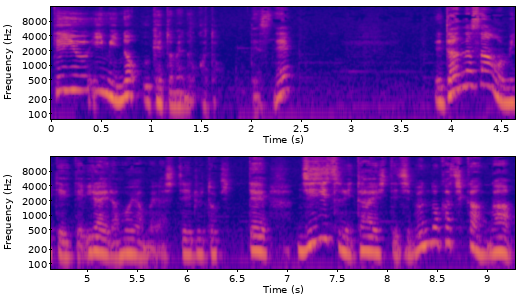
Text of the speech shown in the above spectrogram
ていう意味の受け止めのことですね。旦那さんを見ていてイライラモヤモヤしている時って事実に対して自分の価値観が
